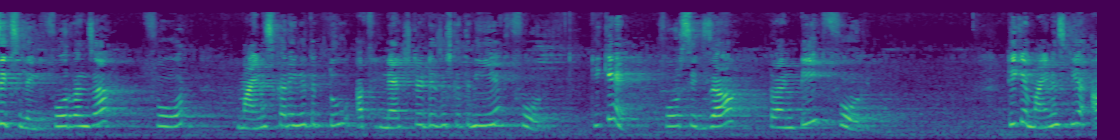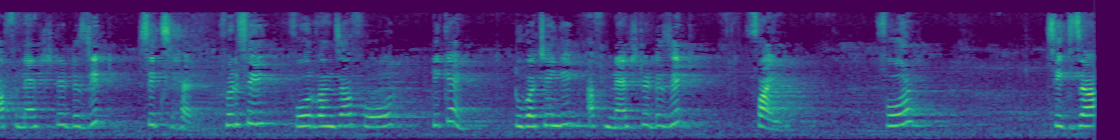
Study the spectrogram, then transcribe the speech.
सिक्स लेंगे। फोर वन जा फोर माइनस करेंगे तो टू, अब नेक्स्ट डिजिट कितनी है? फोर। ठीक है? फोर सिक्स ट्वेंटी फोर ठीक है? माइनस किया, अब नेक्स्ट डिजिट सिक्स है। फिर से फोर वन जा फोर ठीक है? टू बचेंगे, अब next digit five four six जा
